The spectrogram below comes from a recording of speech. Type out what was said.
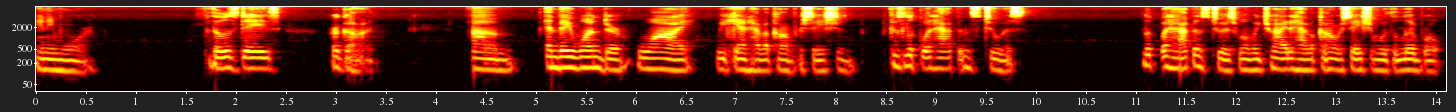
anymore. Those days are gone. Um, and they wonder why we can't have a conversation. Because look what happens to us. Look what happens to us when we try to have a conversation with a liberal.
